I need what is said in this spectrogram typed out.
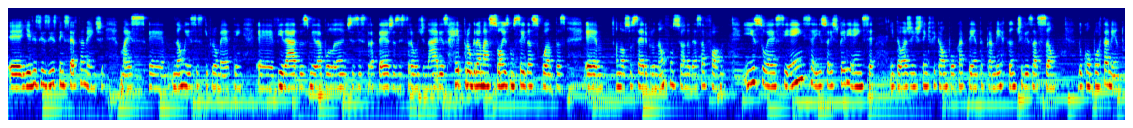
É, e eles existem certamente, mas é, não esses que prometem é, viradas mirabolantes, estratégias extraordinárias, reprogramações, não sei das quantas. É, o nosso cérebro não funciona dessa forma. Isso é ciência, isso é experiência. Então a gente tem que ficar um pouco atenta para a mercantilização do comportamento,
